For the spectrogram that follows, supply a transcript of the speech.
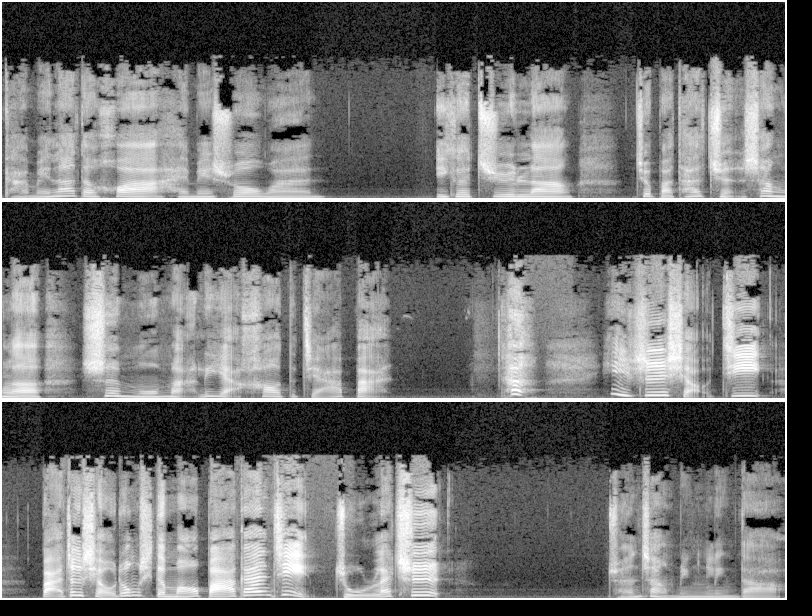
卡梅拉的话还没说完，一个巨浪就把它卷上了圣母玛利亚号的甲板。哼，一只小鸡，把这个小东西的毛拔干净，煮来吃。船长命令道：“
